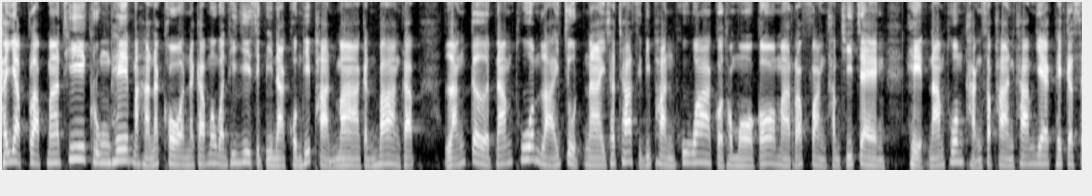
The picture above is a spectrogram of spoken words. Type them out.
ขยับกลับมาที่กรุงเทพมหานครนะครับเมื่อวันที่ 20 มีนาคมที่ผ่านมากันบ้างครับ หลังเกิดน้ำท่วมหลายจุดนายชัชชาติสิทธิพันธ์ผู้ว่ากทมก็มารับฟังคำชี้แจง เหตุน้ำท่วมขังสะพานข้ามแยกเพชรเกษ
